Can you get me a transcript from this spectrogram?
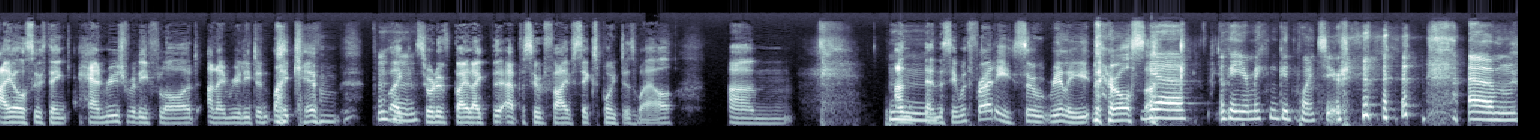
I also think Henry's really flawed, and I really didn't like him, Mhm. like sort of by like the episode five, six point as well. Um, Mm. and then the same with Freddie. So really, they're all yeah okay you're making good points here um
